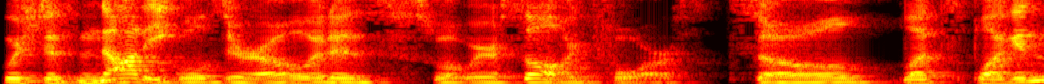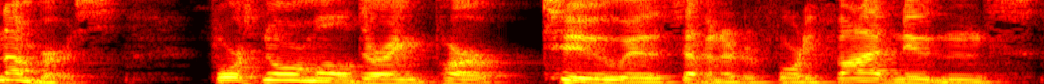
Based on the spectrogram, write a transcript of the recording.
which does not equal zero. It is what we're solving for. So let's plug in numbers. Force normal during part two is 745 newtons.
